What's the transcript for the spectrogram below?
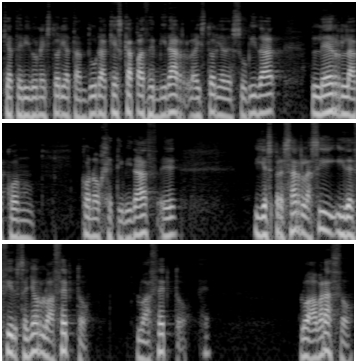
que, ha tenido una historia tan dura, que es capaz de mirar la historia de su vida, leerla con, con objetividad. ¿eh? Y expresarla así y decir, Señor, lo acepto, lo acepto, ¿eh? lo abrazo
